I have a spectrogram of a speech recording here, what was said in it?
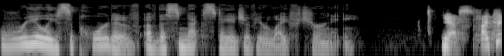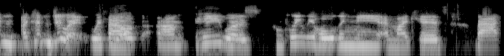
really supportive of this next stage of your life journey. Yes, I couldn't I couldn't do it without yeah. um he was completely holding me and my kids back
